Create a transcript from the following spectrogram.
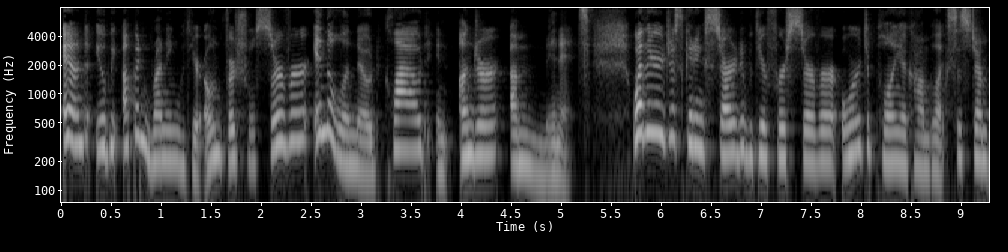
And you'll be up and running with your own virtual server in the Linode cloud in under a minute. Whether you're just getting started with your first server or deploying a complex system,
